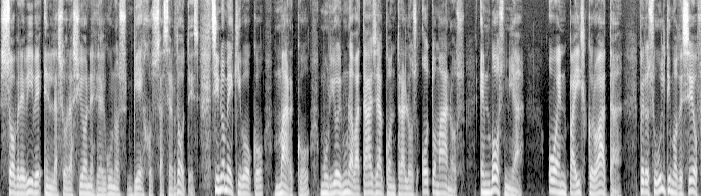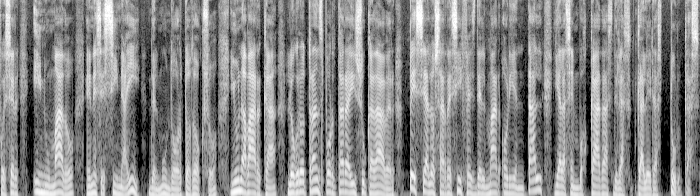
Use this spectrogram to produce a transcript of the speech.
sobrevive en las oraciones de algunos viejos sacerdotes. Si no me equivoco, Marco murió en una batalla contra los otomanos, en Bosnia o en país croata, pero su último deseo fue ser inhumado en ese Sinaí del mundo ortodoxo, y una barca logró transportar ahí su cadáver, pese a los arrecifes del mar oriental y a las emboscadas de las galeras turcas.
